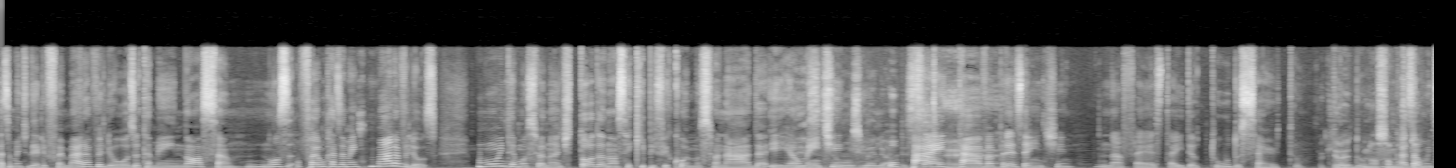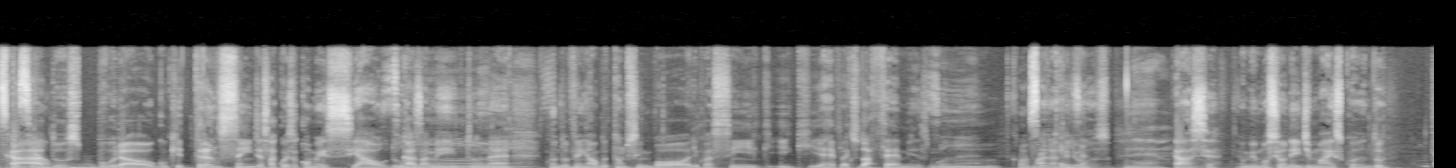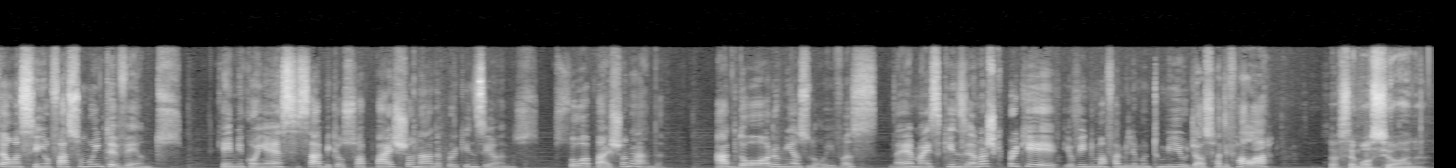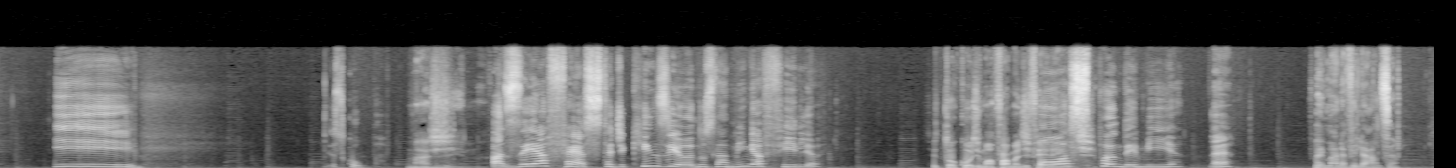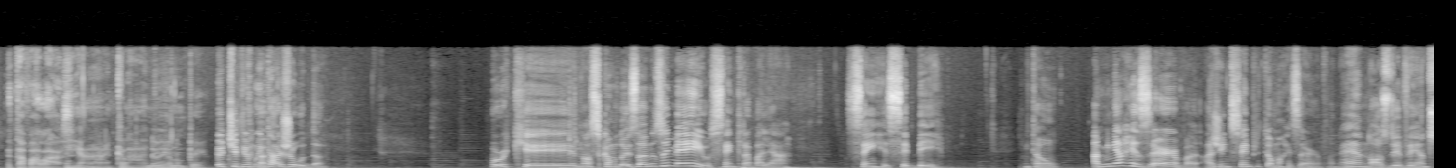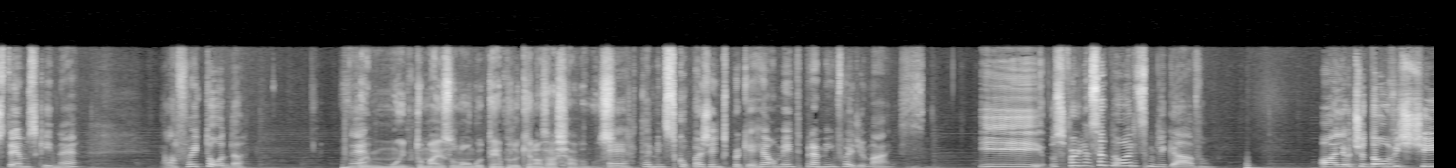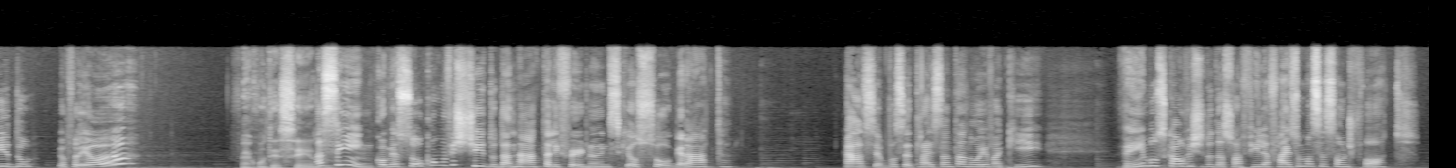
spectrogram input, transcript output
O casamento dele foi maravilhoso. Eu também, nossa, nos, foi um casamento maravilhoso. Muito emocionante. Toda a nossa equipe ficou emocionada. E realmente o pai estava é. presente na festa e deu tudo certo. Porque tudo. nós somos um tocados por algo que transcende essa coisa comercial do Sim. casamento, né? Quando vem algo tão simbólico assim e que é reflexo da fé mesmo, Sim, né? Com Maravilhoso. É. Cássia, eu me emocionei demais quando. Então, assim, eu faço muito eventos. Quem me conhece sabe que eu sou apaixonada por 15 anos. Sou apaixonada. Adoro minhas noivas, né? Mas 15 anos, acho que porque eu vim de uma família muito humilde, ó, só de falar. Você emociona. E. Desculpa. Imagina. Fazer a festa de 15 anos da minha filha. Se tocou de uma forma diferente. Pós-pandemia, né? Foi maravilhosa. Eu tava lá, assim. Ah, né? claro, eu não perco. Eu tive muita ajuda. Porque nós ficamos dois anos e meio sem trabalhar sem receber. Então, a minha reserva, a gente sempre tem uma reserva, né? Nós de eventos temos que, né? Ela foi toda. Né? Foi muito mais longo tempo do que nós achávamos. É, até me desculpa, gente, porque realmente para mim foi demais. E os fornecedores me ligavam. Olha, eu te dou o vestido. Eu falei, hã? Foi acontecendo. Assim, começou com o vestido da Nathalie Fernandes, que eu sou grata Cássia, você traz tanta noiva aqui. Vem buscar o vestido da sua filha, faz uma sessão de fotos.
